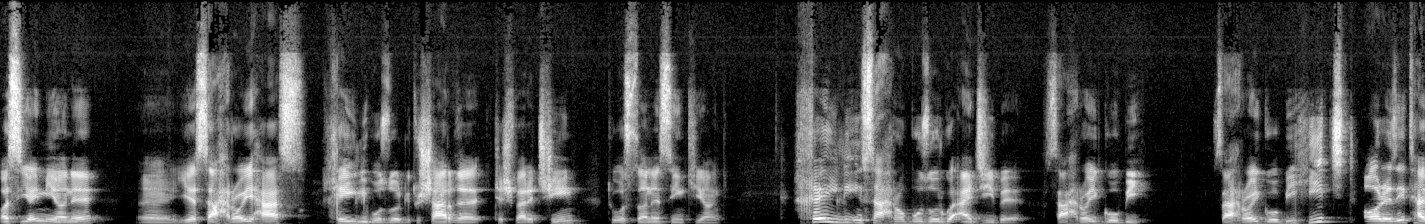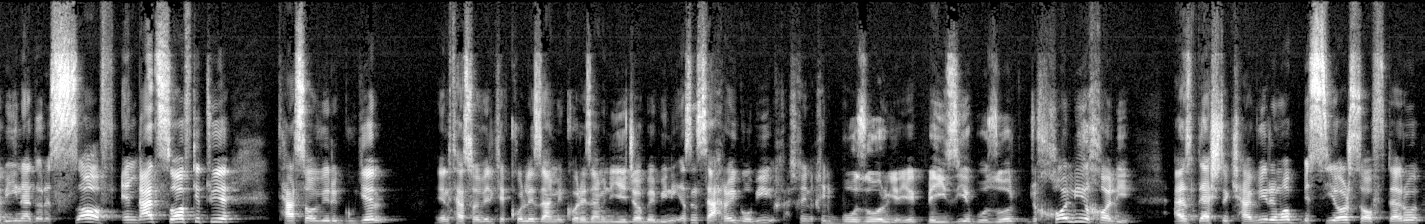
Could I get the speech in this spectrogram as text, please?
آسیای میانه یه صحرایی هست خیلی بزرگی تو شرق کشور چین تو استان سینکیانگ. خیلی این صحرا بزرگ و عجیبه. صحرای گوبی. صحرای گوبی هیچ عارضه طبیعی نداره. صاف. انقدر صاف که توی تصاویر گوگل یعنی تصاویری که کل زمین کره زمین یه جا ببینی اصلا صحرای گوبی خیلی خیلی بزرگه یک بیضی بزرگ خالی خالی. از دشت کویر ما بسیار صافتر و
